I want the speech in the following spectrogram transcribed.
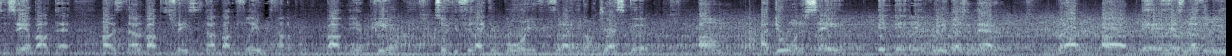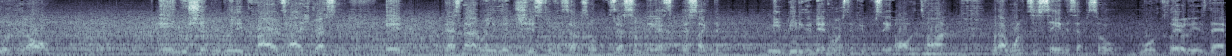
to say about that. Uh, it's not about the taste. It's not about the flavor. It's not about the appeal. So if you feel like you're boring, if you feel like you don't dress good, um, I do want to say it, it, it, really doesn't matter. But I, uh, it has nothing to do with it at all. And you shouldn't really prioritize dressing. And that's not really the gist of this episode because that's something that's, that's like the me beating a dead horse that people say all the time. What I wanted to say in this episode more clearly is that,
